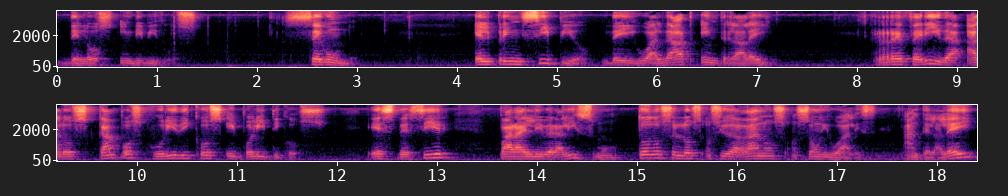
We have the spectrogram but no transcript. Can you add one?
de los individuos. Segundo, el principio de igualdad entre la ley, referida a los campos jurídicos y políticos, es decir, para el liberalismo todos los ciudadanos son iguales ante la ley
